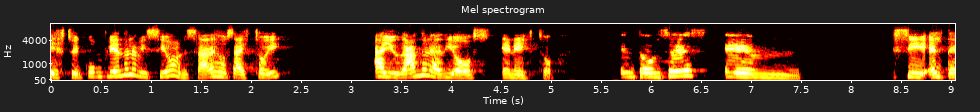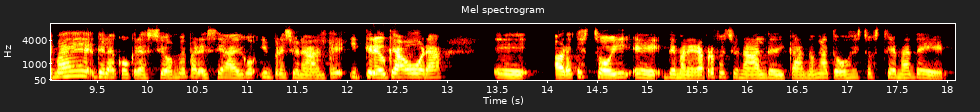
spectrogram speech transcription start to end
estoy cumpliendo la misión, ¿sabes? O sea, estoy ayudándole a Dios en esto. Entonces, em, sí, el tema de, de la co-creación me parece algo impresionante y creo que ahora eh, ahora que estoy eh, de manera profesional dedicándome a todos estos temas de,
